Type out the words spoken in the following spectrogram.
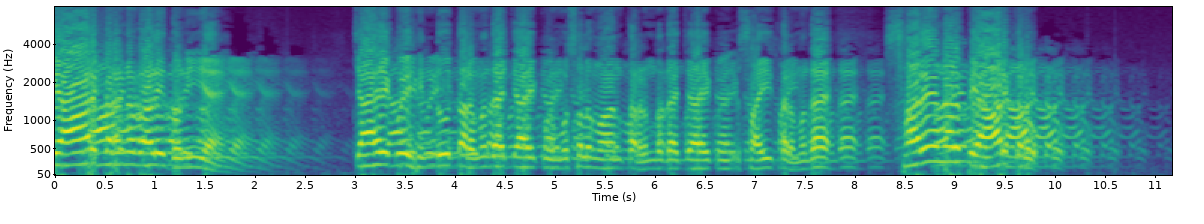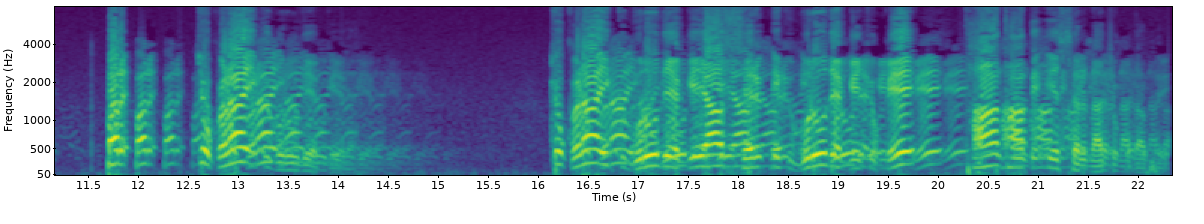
ਪਿਆਰ ਕਰਨ ਵਾਲੀ ਦੁਨੀਆ ਹੈ। ਚਾਹੇ ਕੋਈ ਹਿੰਦੂ ਧਰਮ ਦਾ ਚਾਹੇ ਕੋਈ ਮੁਸਲਮਾਨ ਧਰਮ ਦਾ ਚਾਹੇ ਕੋਈ ਈਸਾਈ ਧਰਮ ਦਾ ਸਾਰਿਆਂ ਨਾਲ ਪਿਆਰ ਕਰੋ। ਪਰ ਝੁਕਣਾ ਇੱਕ ਗੁਰੂ ਦੇ ਅੱਗੇ ਝੁਕਣਾ ਇੱਕ ਗੁਰੂ ਦੇ ਅੱਗੇ ਆ ਸਿਰ ਇੱਕ ਗੁਰੂ ਦੇ ਅੱਗੇ ਝੁਕੇ ਥਾਂ ਥਾਂ ਤੇ ਇਹ ਸਿਰ ਨਾ ਝੁਕਦਾ ਪਏ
